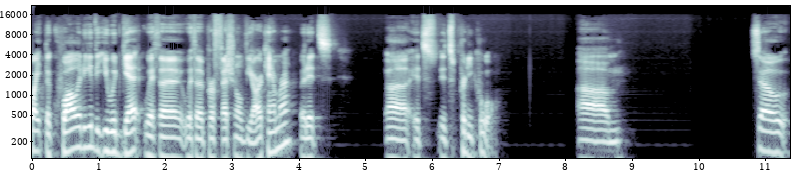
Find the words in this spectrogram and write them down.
quite the quality that you would get with a with a professional VR camera, but it's uh, it's it's pretty cool. Um, so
